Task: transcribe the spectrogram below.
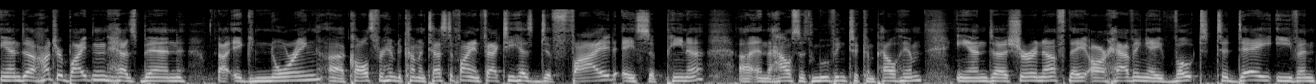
And uh, Hunter Biden has been uh, ignoring uh, calls for him to come and testify. In fact he has defied a subpoena and the House is moving to compel him and uh, sure enough, they are having a vote today, even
